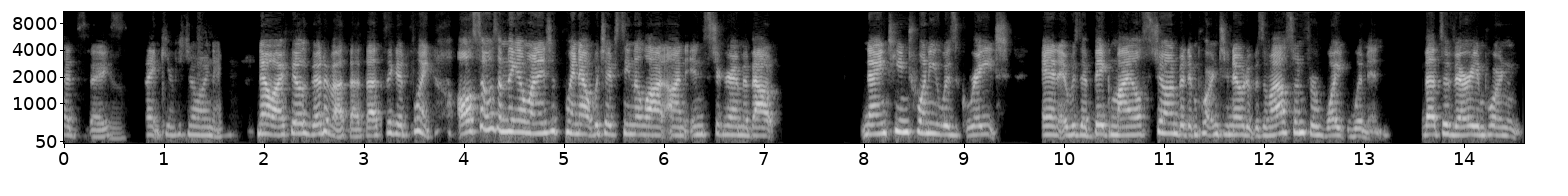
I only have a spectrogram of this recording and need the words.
Headspace. Yeah. Thank you for joining. No, I feel good about that. That's a good point. Also, something I wanted to point out, which I've seen a lot on Instagram about 1920 was great and it was a big milestone, but important to note it was a milestone for white women. That's a very important,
